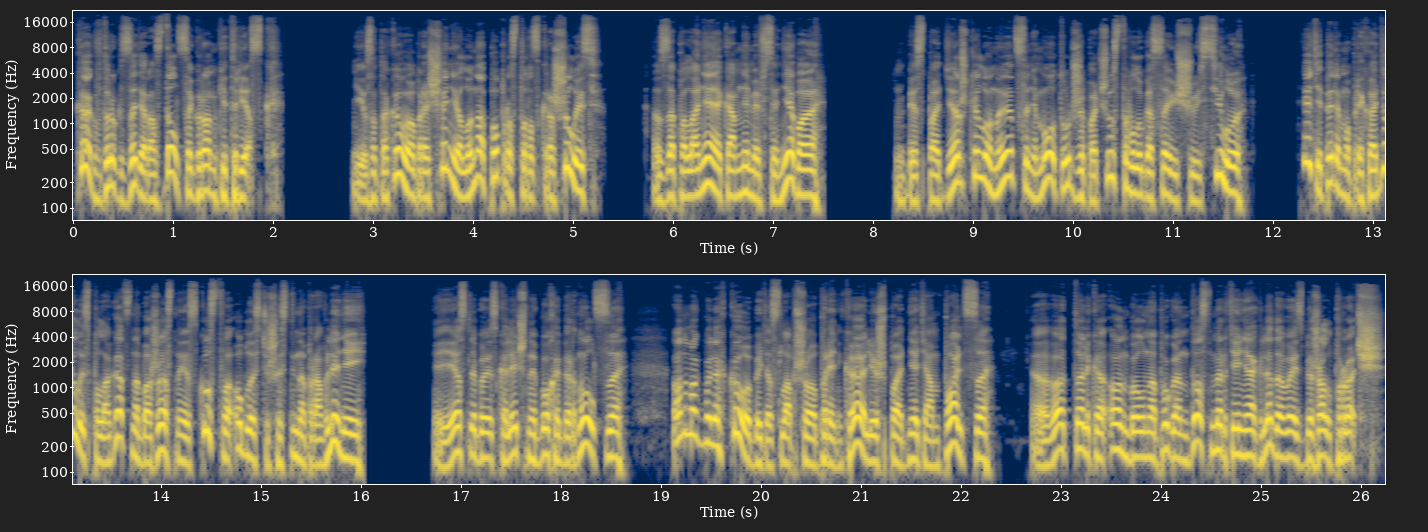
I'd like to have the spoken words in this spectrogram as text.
как вдруг сзади раздался громкий треск. Из-за такого обращения луна попросту раскрошилась, заполоняя камнями все небо. Без поддержки луны Цанимо тут же почувствовал угасающую силу, и теперь ему приходилось полагаться на божественное искусство области шести направлений. Если бы искалеченный бог обернулся, он мог бы легко убить ослабшего паренька лишь поднятием пальца, вот только он был напуган до смерти и не оглядываясь бежал прочь.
